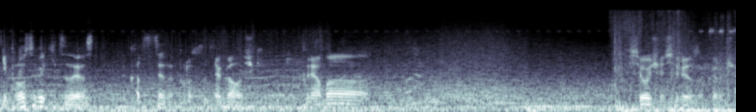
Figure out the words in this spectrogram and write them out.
Не просто какие-то кат-сцены просто для галочки. Тут прямо все очень серьезно, короче.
